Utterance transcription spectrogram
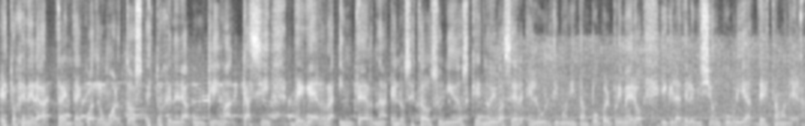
Esto genera 34 muertos, esto genera un clima casi de guerra interna en los Estados Unidos, que no iba a ser el último ni tampoco el primero, y que la televisión cubría de esta manera.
